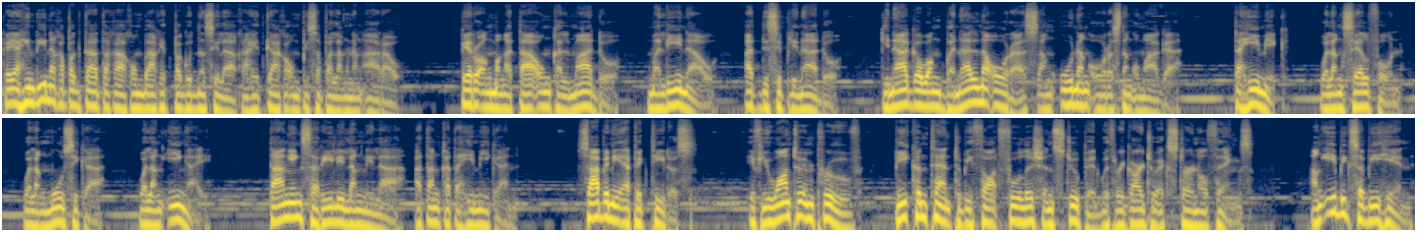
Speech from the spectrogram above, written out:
Kaya hindi nakapagtataka kung bakit pagod na sila kahit kakaumpisa pa lang ng araw. Pero ang mga taong kalmado, malinaw at disiplinado, ginagawang banal na oras ang unang oras ng umaga. Tahimik, walang cellphone, walang musika, walang ingay. Tanging sarili lang nila at ang katahimikan. Sabi ni Epictetus, If you want to improve, be content to be thought foolish and stupid with regard to external things. Ang ibig sabihin,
